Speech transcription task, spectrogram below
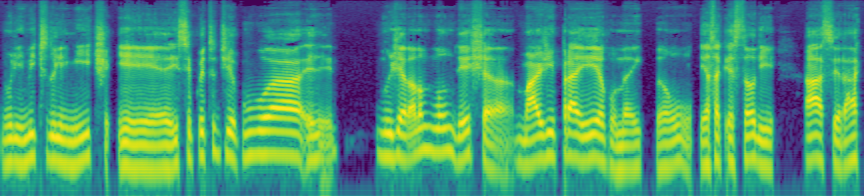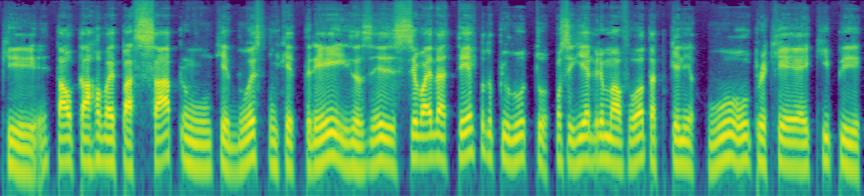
no limite do limite. E, e circuito de rua, ele, no geral, não, não deixa margem para erro, né? Então, tem essa questão de ah, será que tal carro vai passar para um Q2, para um Q3? Às vezes, se vai dar tempo do piloto conseguir abrir uma volta porque ele errou ou porque a equipe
